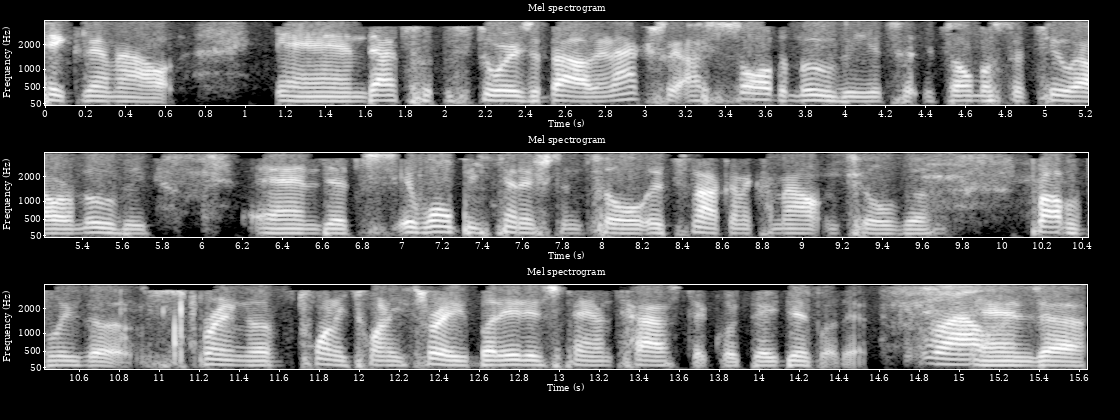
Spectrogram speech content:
take them out, and that's what the story's about. And actually, I saw the movie. It's a, it's almost a two-hour movie, and it's it won't be finished until it's not going to come out until the probably the spring of 2023. But it is fantastic what they did with it. Wow! And uh,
